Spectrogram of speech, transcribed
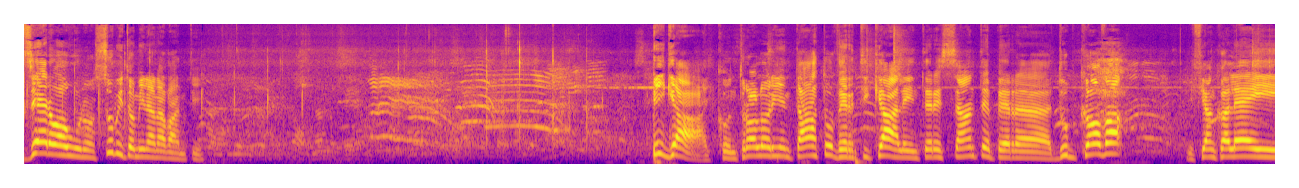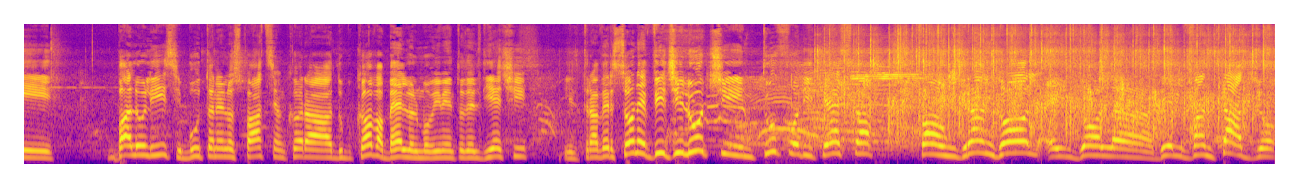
0 a 1, subito Milan avanti. Piga, il controllo orientato, verticale, interessante per uh, Dubkova. Di fianco a lei Baloli, si butta nello spazio ancora Dubkova. Bello il movimento del 10, il traversone. Vigilucci in tuffo di testa, fa un gran gol e il gol eh, del vantaggio.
